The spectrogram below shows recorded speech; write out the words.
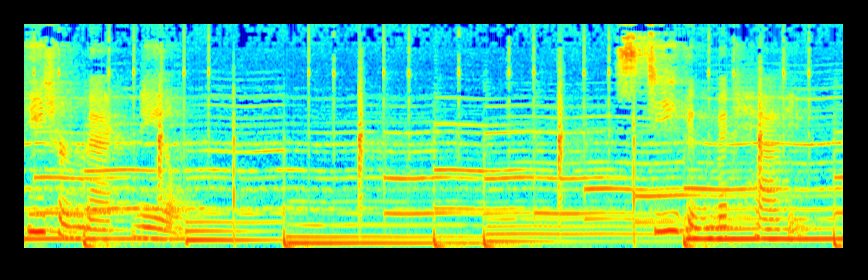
Peter MacNeill, Stephen McHattie,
